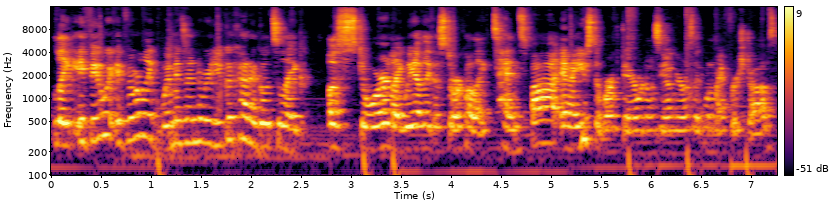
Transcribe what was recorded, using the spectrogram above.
Like if it were if it were like women's underwear, you could kind of go to like a store. Like we have like a store called like Ten Spot, and I used to work there when I was younger. It was like one of my first jobs.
